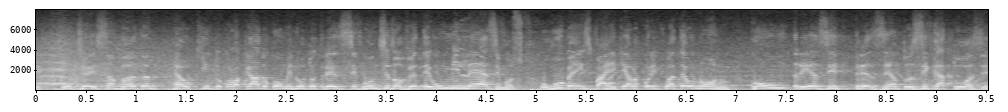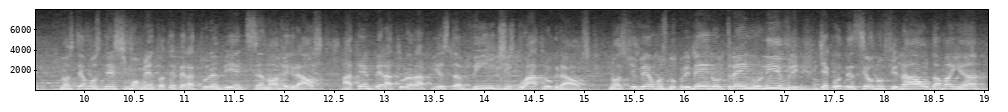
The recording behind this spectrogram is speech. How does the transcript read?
O Jason Button é o quinto colocado com 1 minuto 13 segundos e 91 milésimos. O Rubens Barrichello, por enquanto, é o nono com um 13, 314. Nós temos nesse momento a temperatura ambiente 19 graus, a temperatura na pista 24 graus. Nós tivemos no primeiro treino livre, que aconteceu no final da manhã,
